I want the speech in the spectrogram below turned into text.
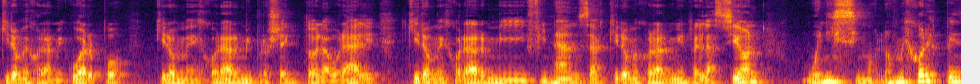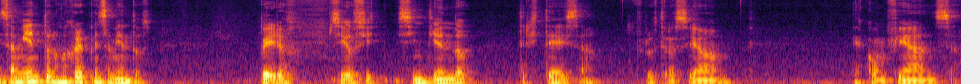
quiero mejorar mi cuerpo, quiero mejorar mi proyecto laboral, quiero mejorar mis finanzas, quiero mejorar mi relación. Buenísimo, los mejores pensamientos, los mejores pensamientos pero sigo sintiendo tristeza, frustración, desconfianza.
